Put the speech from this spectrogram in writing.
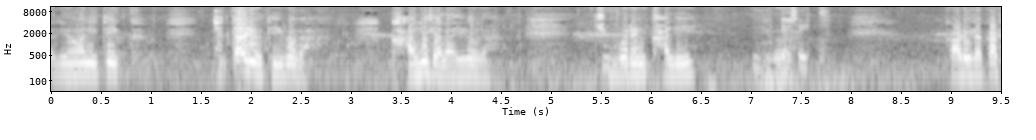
कधी मामाने इथे एक चिताडी होती ही बघा. खाली त्याला ही बघा. चिंबोऱ्याने खाली बघ. तसेच. काढ. हिला काढ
